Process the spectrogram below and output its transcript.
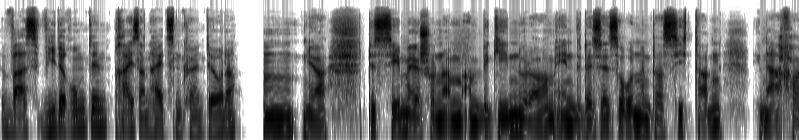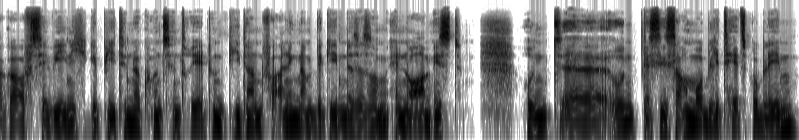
was wiederum den Preis anheizen könnte, oder? Mhm, ja, das sehen wir ja schon am, am Beginn oder auch am Ende der Saisonen, dass sich dann die Nachfrage auf sehr wenige Gebiete nur konzentriert und die dann vor allen Dingen am Beginn der Saison enorm ist. Und, äh, und das ist auch ein Mobilitätsproblem,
